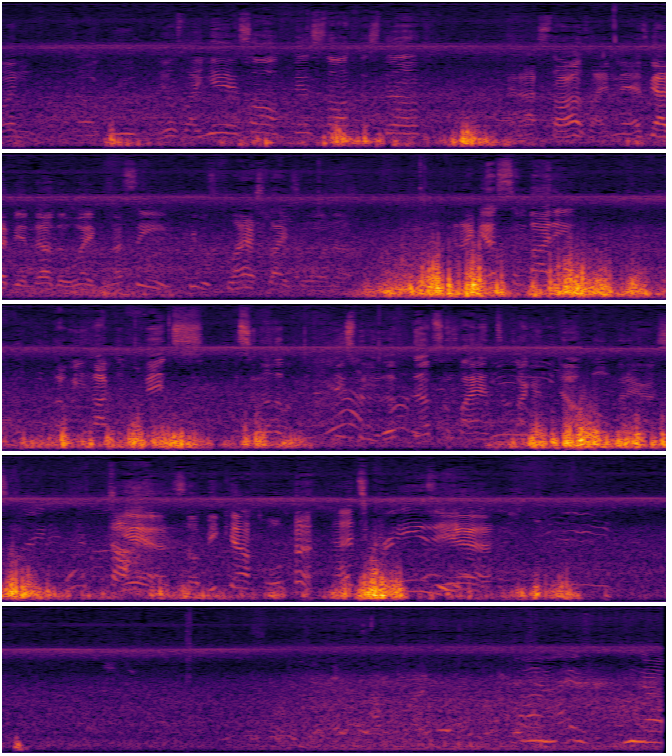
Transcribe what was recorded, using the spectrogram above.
one uh, group, it was like, yeah, it's all fenced off and stuff. And I saw, I was like, man, it's got to be another way. Because I seen people's flashlights going up. And I guess somebody, like we hopped the fence, it's another, least when you lift up, somebody had to like a dump over there or something. Yeah, so be careful. That's crazy. yeah. Um, you know,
